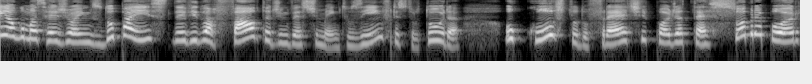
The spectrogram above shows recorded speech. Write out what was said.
Em algumas regiões do país, devido à falta de investimentos em infraestrutura, o custo do frete pode até sobrepor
